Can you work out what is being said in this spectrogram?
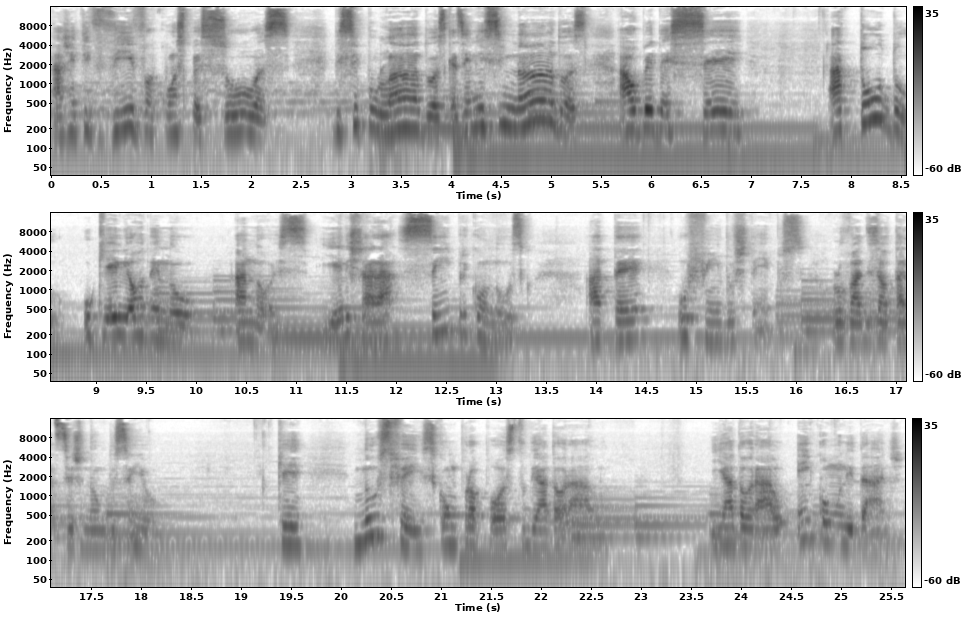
A gente viva com as pessoas, discipulando-as, quer dizer, ensinando-as a obedecer a tudo o que Ele ordenou a nós. E Ele estará sempre conosco até o fim dos tempos. Louvado e exaltado seja o nome do Senhor. Que nos fez com o propósito de adorá-lo e adorá-lo em comunidade,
